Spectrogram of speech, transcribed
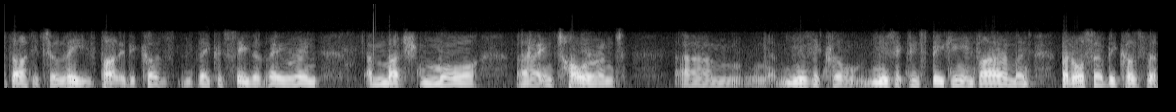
started to leave, partly because they could see that they were in a much more uh, intolerant um, musical, musically speaking, environment, but also because the,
